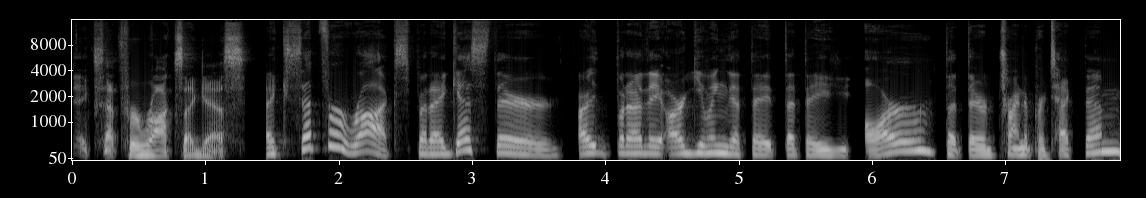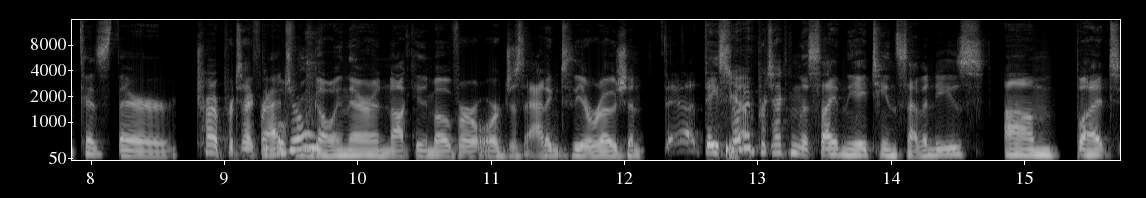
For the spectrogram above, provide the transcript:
Except for rocks, I guess. except for rocks. But I guess they're are. But are they arguing that they that they are that they're trying to protect them because they're Try to protect people Fragile? from going there and knocking them over or just adding to the erosion. They- They started Yeah. protecting the site in the 1870s, um, but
